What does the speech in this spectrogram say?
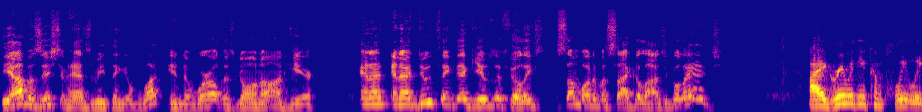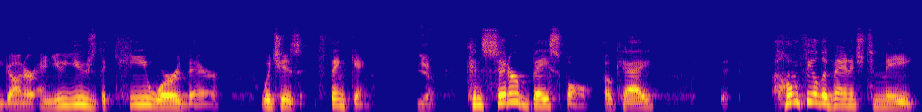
the opposition has to be thinking, "What in the world is going on here?" And I and I do think that gives the Phillies somewhat of a psychological edge. I agree with you completely, Gunner. And you use the key word there, which is thinking. Yeah. Consider baseball, okay? Home field advantage to me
